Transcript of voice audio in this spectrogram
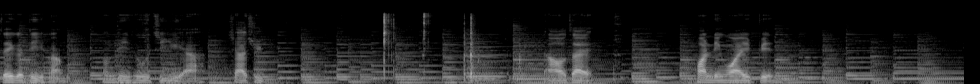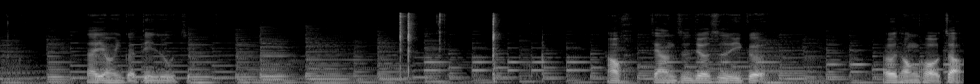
这个地方用订书机给它下去，然后再换另外一边，再用一个订书机。好，这样子就是一个儿童口罩。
